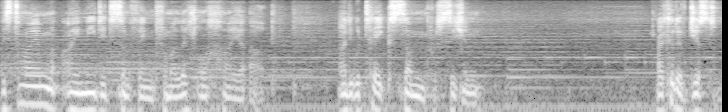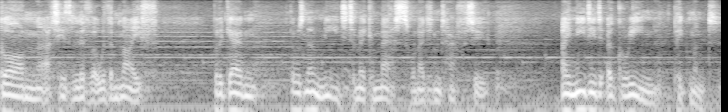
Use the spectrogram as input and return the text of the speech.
This time I needed something from a little higher up, and it would take some precision. I could have just gone at his liver with a knife, but again, there was no need to make a mess when I didn't have to. I needed a green pigment.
